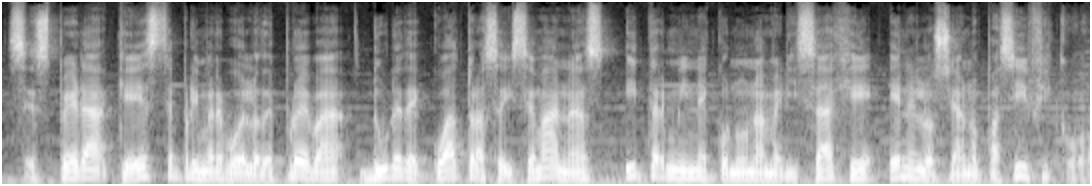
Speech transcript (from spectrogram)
Se espera que este primer vuelo de prueba dure de 4 a 6 semanas y termine con un amerizaje en el Océano Pacífico.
